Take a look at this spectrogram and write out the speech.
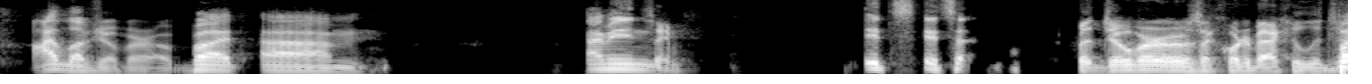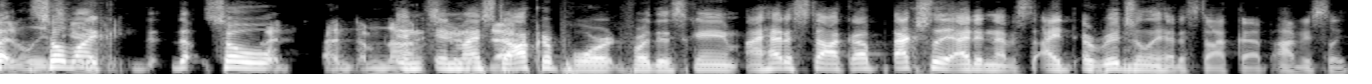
I love Joe Burrow, but um, I mean, Same. It's it's a, but Joe Burrow is a quarterback who legitimately. But so like, th- so I, am not in, in my stock report for this game. I had a stock up. Actually, I didn't have. A, I originally had a stock up. Obviously,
